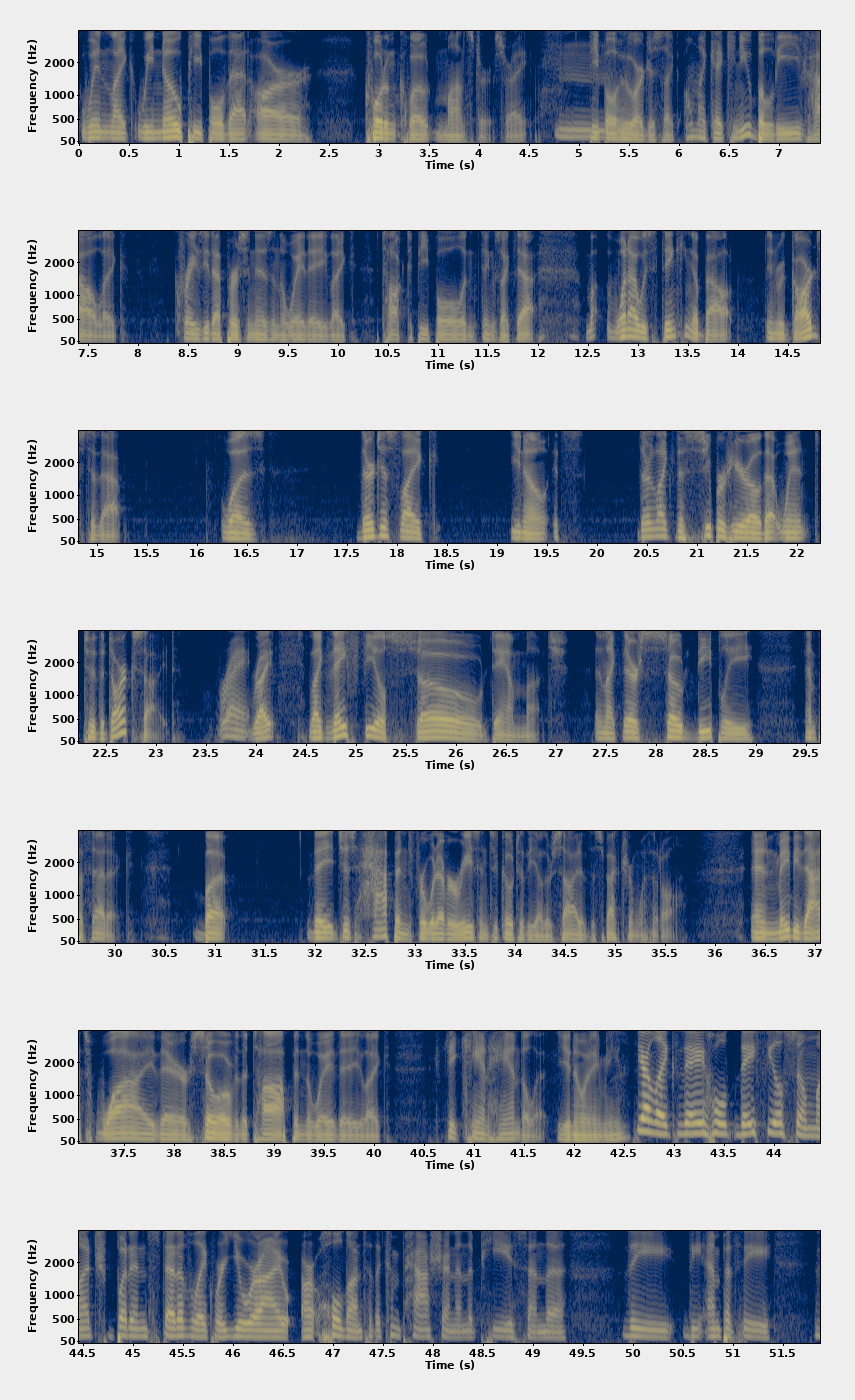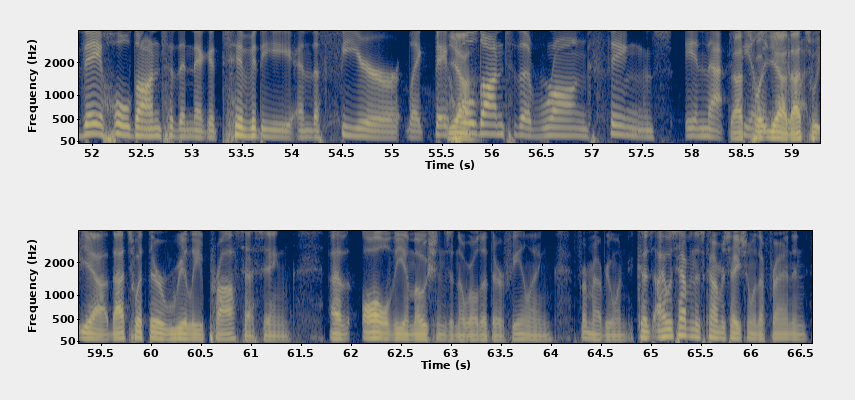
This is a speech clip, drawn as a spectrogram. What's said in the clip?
when like we know people that are quote unquote monsters, right? People who are just like, "Oh my god, can you believe how like crazy that person is and the way they like talk to people and things like that?" M- what I was thinking about in regards to that was they're just like you know, it's they're like the superhero that went to the dark side right. right? Like they feel so damn much, and like they're so deeply empathetic, but they just happened for whatever reason to go to the other side of the spectrum with it all, and maybe that's why they're so over the top in the way they like they can't handle it. You know what I mean? Yeah, like they hold, they feel so much, but instead of like where you or I are hold on to the compassion and the peace and the, the, the empathy, they hold on to the negativity and the fear like they Yeah. hold on to the wrong things in that That's what. Yeah, that's much. what. Yeah, that's what they're really processing of all the emotions in the world that they're feeling from everyone. Because I was having this conversation with a friend, and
